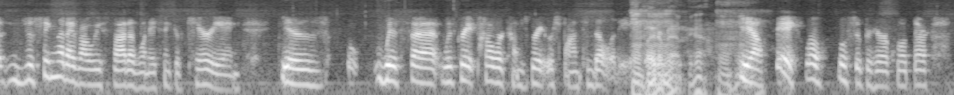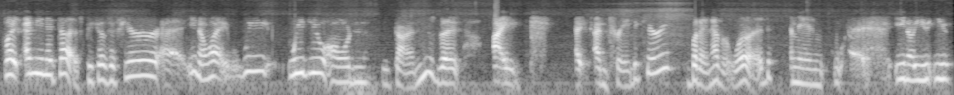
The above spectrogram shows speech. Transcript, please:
uh, The thing that I've always thought of when I think of carrying is with uh, with great power comes great responsibility. spider-man yeah Yeah. Hey, well, little superhero quote there, but I mean it does because if you're, uh, you know, I, we we do own guns that I, I I'm trained to carry, but I never would. I mean, you know, you you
